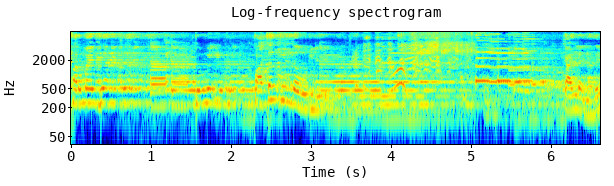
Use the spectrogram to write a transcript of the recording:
फरमाईश द्या. तुम्ही पाचच मिनिटं उरली. काढलं ना ते?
